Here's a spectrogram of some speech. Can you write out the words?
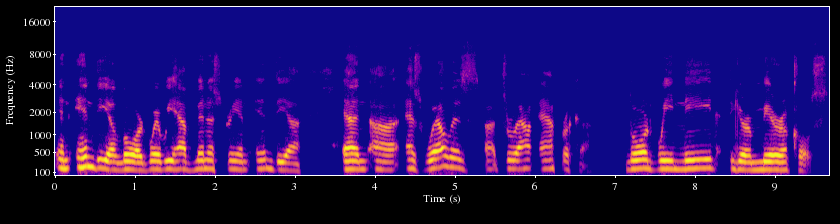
in India, Lord, where we have ministry in India, and uh, as well as uh, throughout Africa. Lord, we need your miracles.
